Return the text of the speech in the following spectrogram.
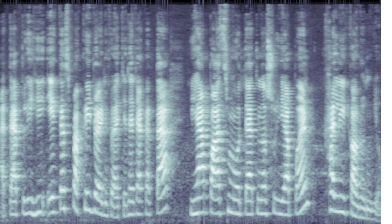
आता आपली ही एकच पाकळी जॉईन करायची त्याच्याकरता ह्या पाच मोत्यातनं सुई आपण खाली काढून घेऊ.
